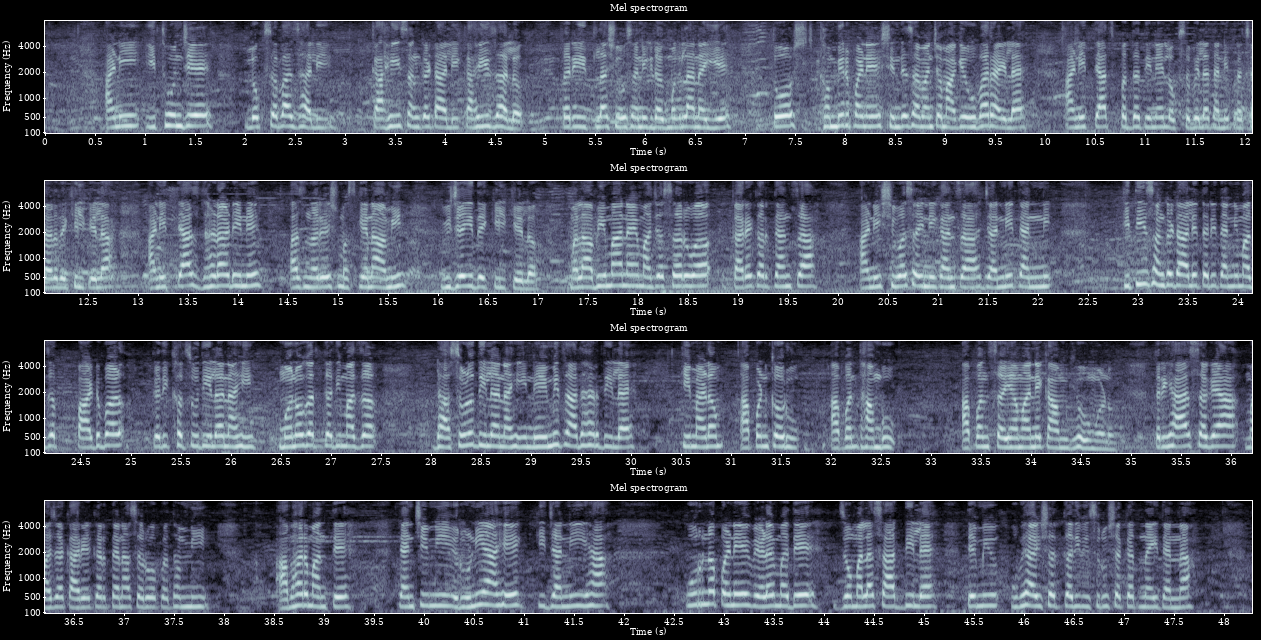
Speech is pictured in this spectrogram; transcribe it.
आणि इथून जे लोकसभा झाली काही संकट आली काही झालं तरी इथला शिवसैनिक डगमगला नाही आहे तो खंबीरपणे शिंदेसाहेबांच्या मागे उभा राहिला आहे आणि त्याच पद्धतीने लोकसभेला त्यांनी प्रचार देखील केला. आणि त्याच धडाडीने आज नरेश मस्केनं आम्ही विजयी देखील केलं. मला अभिमान आहे माझ्या सर्व कार्यकर्त्यांचा आणि शिवसैनिकांचा ज्यांनी त्यांनी कितीही संकट आले तरी त्यांनी माझं पाठबळ कधी खचू दिलं नाही मनोगत कधी माझं ढासळू दिलं नाही नेहमीच आधार दिला आहे की मॅडम आपण करू आपण थांबू आपण संयमाने काम घेऊ म्हणून. तर ह्या सगळ्या माझ्या कार्यकर्त्यांना सर्वप्रथम मी आभार मानते. त्यांची मी ऋणी आहे की ज्यांनी ह्या पूर्णपणे वेळेमध्ये जो मला साथ दिला आहे ते मी उभ्या आयुष्यात कधी विसरू शकत नाही त्यांना.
